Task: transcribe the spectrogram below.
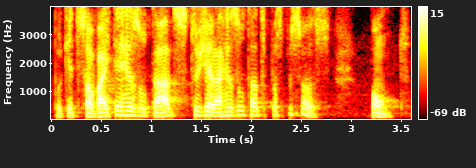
Porque tu só vai ter resultados se tu gerar resultados para as pessoas. Ponto.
